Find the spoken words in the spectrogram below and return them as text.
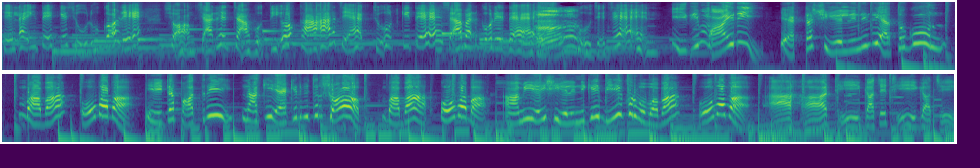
সেলাই থেকে শুরু করে সংসারের যাবতীয় কাজ এক চুটকিতে সাবার করে দেয়। বুঝেছেন? ইরি মাইরি একটা শিয়ালিনীর এত গুণ। বাবা, ও বাবা, এটা পাত্রী নাকি একের ভিতর সব? বাবা, ও বাবা, আমি এই শিয়ালিনীকেই বিয়ে করব বাবা। ও বাবা, আহা, ঠিক আছে ঠিক আছে,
